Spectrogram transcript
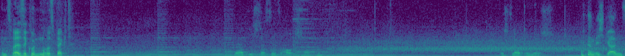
In zwei Sekunden Respekt. Werde ich das jetzt auch schaffen? Ich glaube nicht. nicht ganz.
